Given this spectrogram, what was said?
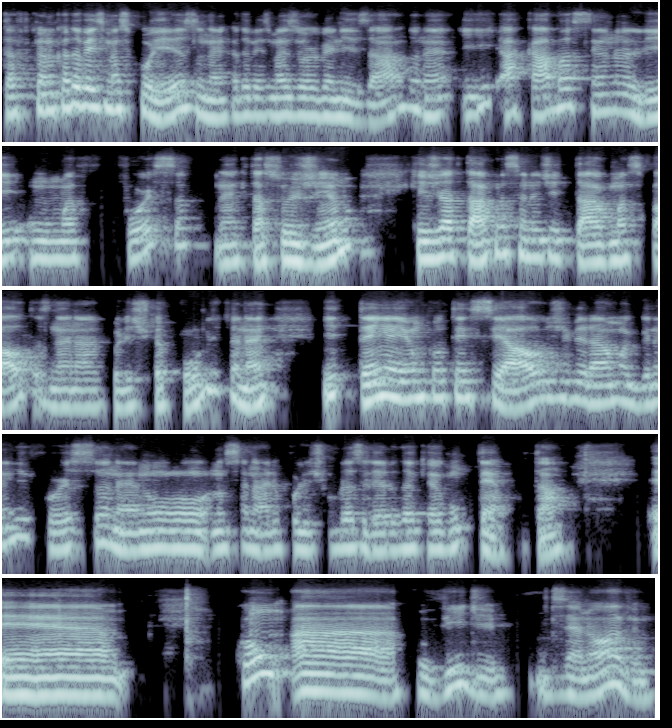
está ficando cada vez mais coeso, né, cada vez mais organizado, né, e acaba sendo ali uma força, né, que está surgindo, que já está começando a editar algumas pautas, né, na política pública, né, e tem aí um potencial de virar uma grande força, né, no, no cenário político brasileiro daqui a algum tempo, tá? É, com a Covid-19,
